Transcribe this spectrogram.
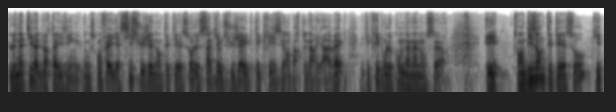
le native advertising. Donc, ce qu'on fait, il y a six sujets dans TTSO. Le cinquième sujet est écrit, c'est en partenariat avec, est écrit pour le compte d'un annonceur. Et en 10 ans de TTSO, qui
